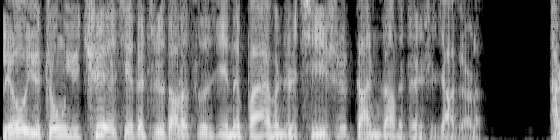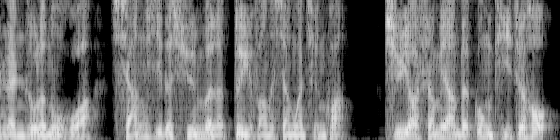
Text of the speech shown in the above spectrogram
刘宇终于确切的知道了自己那百分之七十肝脏的真实价格了，他忍住了怒火，详细的询问了对方的相关情况，需要什么样的供体之后，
